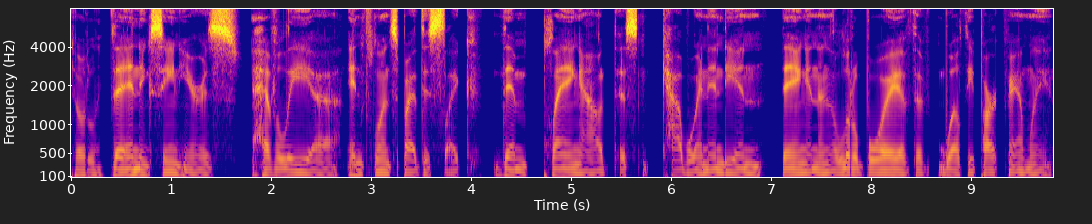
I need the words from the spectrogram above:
Totally. the ending scene here is heavily uh, influenced by this like them playing out this cowboy and indian thing and then the little boy of the wealthy park family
